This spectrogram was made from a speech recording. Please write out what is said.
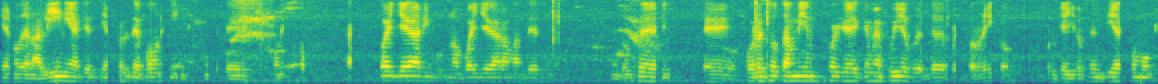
de, la línea que siempre te ponen. puedes llegar no puedes llegar a más de eso. Entonces, eh, por eso también fue que, me fui de, Puerto Rico, porque yo sentía como que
